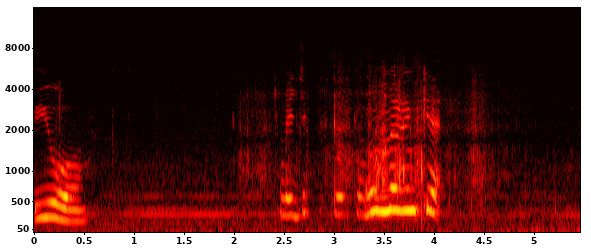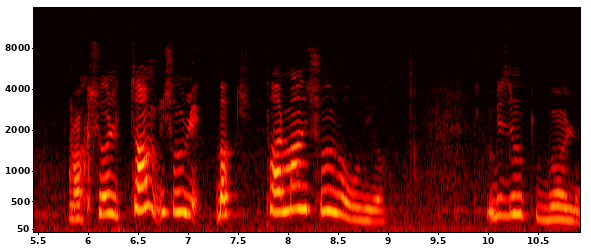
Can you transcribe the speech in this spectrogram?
Yo. Reklamı. Onlarınki bak şöyle tam şöyle bak parmağın şöyle oluyor. Bizimki böyle.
